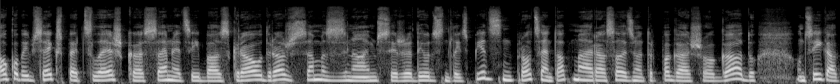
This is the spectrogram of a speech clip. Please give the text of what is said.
Aukopības eksperts lēš, ka saimniecībās graudu ražas samazinājums ir 20 līdz 50% apmērā salīdzinot salīdzinot ar pagājušo gadu un cīkāk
